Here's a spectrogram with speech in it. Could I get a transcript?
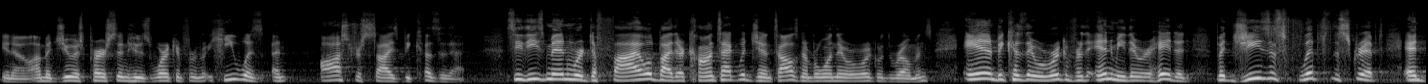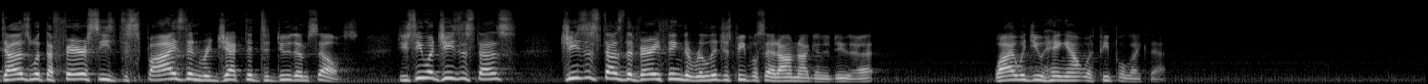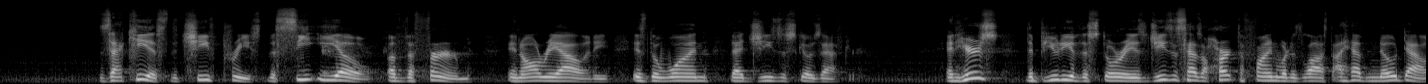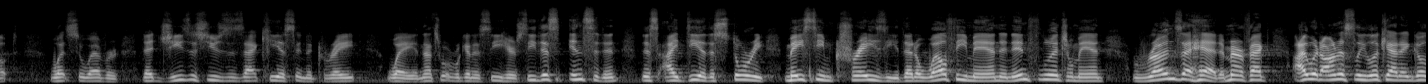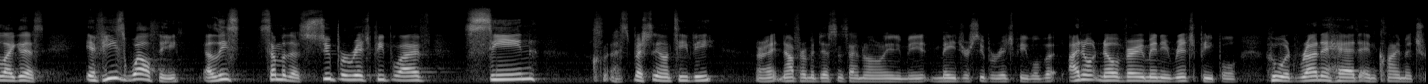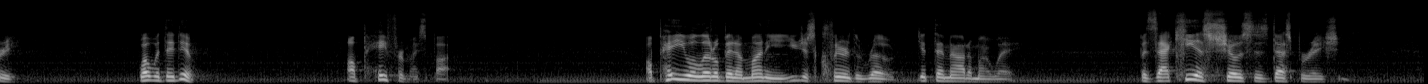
You know, I'm a Jewish person who's working for. He was an ostracized because of that. See, these men were defiled by their contact with Gentiles. Number one, they were working with the Romans. And because they were working for the enemy, they were hated. But Jesus flips the script and does what the Pharisees despised and rejected to do themselves. Do you see what Jesus does? Jesus does the very thing the religious people said, I'm not going to do that. Why would you hang out with people like that? Zacchaeus, the chief priest, the CEO of the firm, in all reality, is the one that Jesus goes after. And here's the beauty of the story is Jesus has a heart to find what is lost. I have no doubt whatsoever that Jesus uses Zacchaeus in a great way. And that's what we're going to see here. See, this incident, this idea, the story may seem crazy that a wealthy man, an influential man, runs ahead. As a matter of fact, I would honestly look at it and go like this if he's wealthy, at least some of the super rich people I've seen especially on TV. All right, not from a distance. I don't know any major super rich people, but I don't know very many rich people who would run ahead and climb a tree. What would they do? I'll pay for my spot. I'll pay you a little bit of money. You just clear the road, get them out of my way. But Zacchaeus shows his desperation.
